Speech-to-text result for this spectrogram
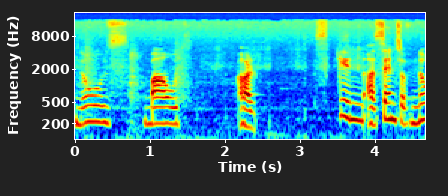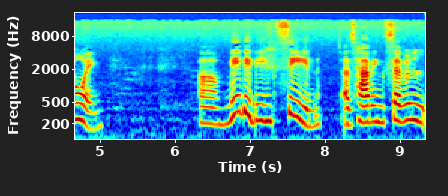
nose, mouth, our skin, our sense of knowing, uh, maybe being seen as having several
